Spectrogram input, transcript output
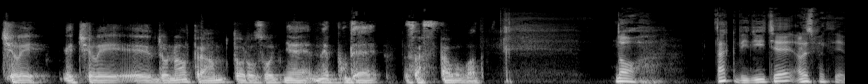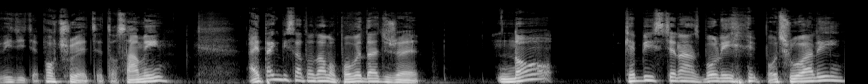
Čili, čili eh, Donald Trump to rozhodně nebude zastavovat. No, tak vidíte, respektive vidíte, počujete to sami. Aj tak by sa to dalo povedať, že no, keby ste nás boli počúvali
